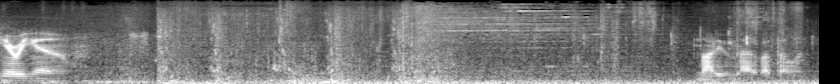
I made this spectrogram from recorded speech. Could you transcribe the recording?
Here we go. Not even mad about that one.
